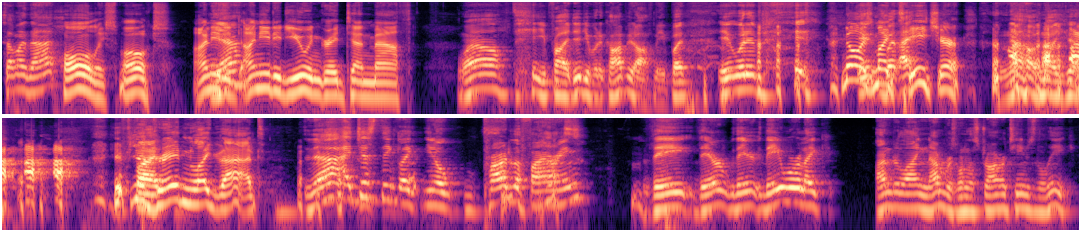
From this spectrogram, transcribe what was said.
something like that. Holy smokes! I needed yeah. I needed you in grade ten math. Well, you probably did. You would have copied off me, but it would have. no, he's my teacher. I, no, no. You, if you're but, grading like that. nah, I just think like you know, prior to the firing, they they're they they were like underlying numbers, one of the stronger teams in the league.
